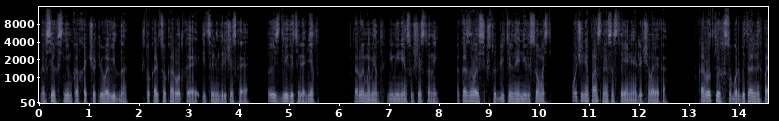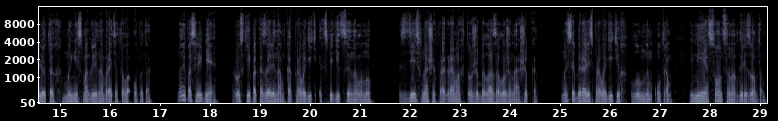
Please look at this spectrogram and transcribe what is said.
На всех снимках отчетливо видно, что кольцо короткое и цилиндрическое, то есть двигателя нет. Второй момент, не менее существенный. Оказалось, что длительная невесомость – очень опасное состояние для человека коротких суборбитальных полетах мы не смогли набрать этого опыта. Ну и последнее. Русские показали нам, как проводить экспедиции на Луну. Здесь в наших программах тоже была заложена ошибка. Мы собирались проводить их лунным утром, имея солнце над горизонтом.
